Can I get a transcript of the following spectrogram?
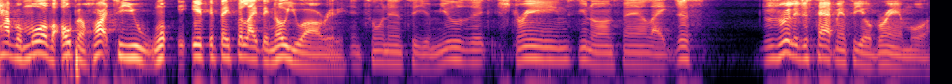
have a more of an open heart to you if, if they feel like they know you already. and tune into your music, streams, you know what I'm saying? Like just just really just tap into your brand more,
